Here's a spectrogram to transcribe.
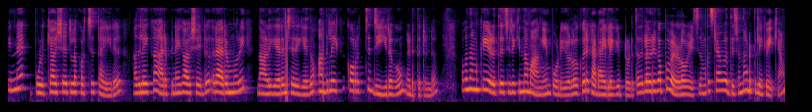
പിന്നെ പുളിക്ക് ആവശ്യമായിട്ടുള്ള കുറച്ച് തൈര് അതിലേക്ക് അരപ്പിനേക്ക് ആവശ്യമായിട്ട് ഒരു അരമുറി നാളികേരം ചെറുകിയതും അതിലേക്ക് കുറച്ച് ജീരകവും എടുത്തിട്ടുണ്ട്. അപ്പോൾ നമുക്ക് ഈ എടുത്ത് വെച്ചിരിക്കുന്ന മാങ്ങയും പൊടികളും ഒക്കെ ഒരു കടായിലേക്ക് ഇട്ട് കൊടുത്ത് അതിൽ ഒരു കപ്പ് വെള്ളം ഒഴിച്ച് നമുക്ക് സ്റ്റവ് കത്തിച്ചൊന്ന് അടുപ്പിലേക്ക് വയ്ക്കാം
